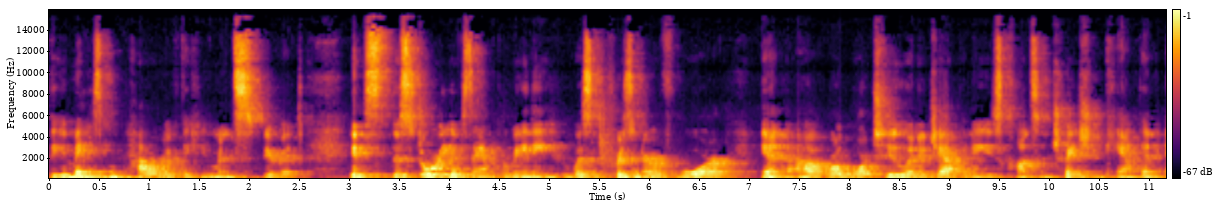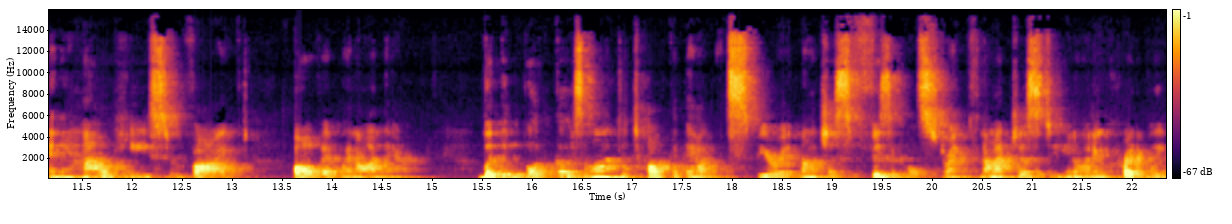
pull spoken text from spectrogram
the amazing power of the human spirit. It's the story of Zamperini, who was a prisoner of war in uh, World War II in a Japanese concentration camp, and, and how he survived all that went on there. But the book goes on to talk about spirit, not just physical strength, not just, you know, an incredibly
